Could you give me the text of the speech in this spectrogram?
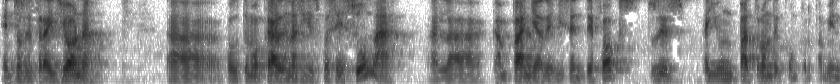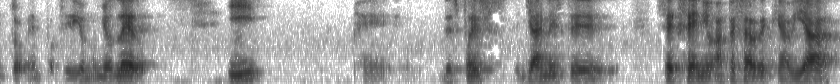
Entonces traiciona a Cuauhtémoc Cárdenas y después se suma a la campaña de Vicente Fox. Entonces hay un patrón de comportamiento en Porfirio Muñoz Ledo. Y eh, después, ya en este sexenio, a pesar de que había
